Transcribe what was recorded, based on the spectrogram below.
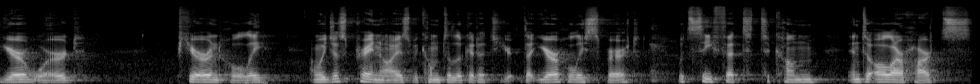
your word, pure and holy. And we just pray now as we come to look at it that your Holy Spirit would see fit to come into all our hearts,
